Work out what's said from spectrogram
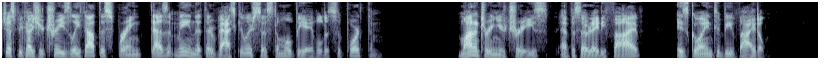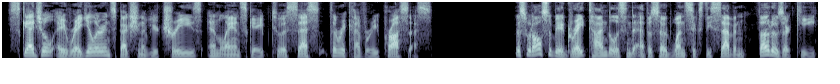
Just because your trees leaf out this spring doesn't mean that their vascular system will be able to support them. Monitoring your trees, episode 85, is going to be vital. Schedule a regular inspection of your trees and landscape to assess the recovery process. This would also be a great time to listen to episode 167, Photos Are Key,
